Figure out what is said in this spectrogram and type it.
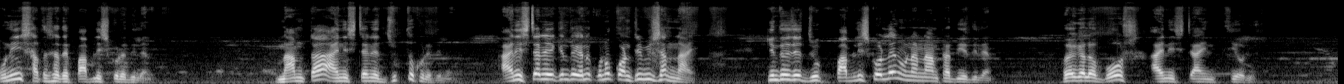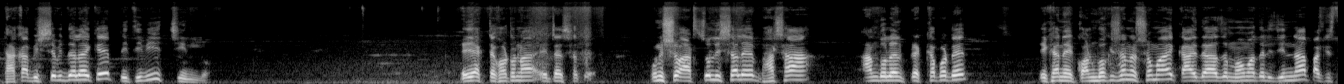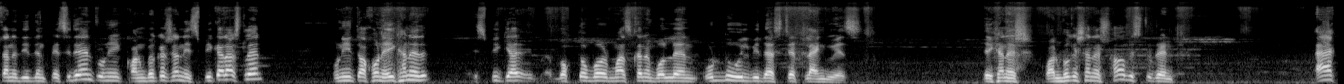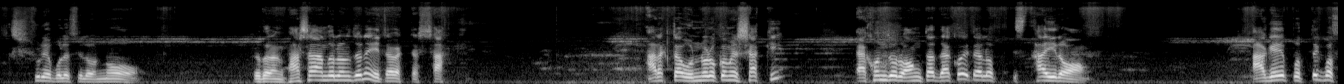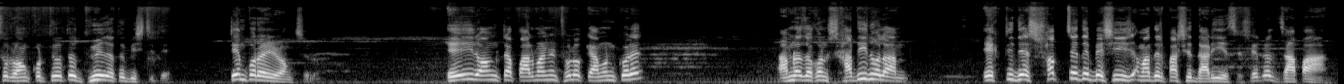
উনি সাথে সাথে পাবলিশ করে দিলেন। নামটা আইনস্টাইনের যুক্ত করে দিলেন। আইনস্টাইনের কিন্তু এখানে কোনো কন্ট্রিবিউশন নাই। কিন্তু যে যুগ পাবলিশ করলেন, ওনার নামটা দিয়ে দিলেন। হয়ে গেল বোস আইনস্টাইন থিওরি। ঢাকা বিশ্ববিদ্যালয়কে পৃথিবী চিনল। এই একটা ঘটনা, এটার সাথে। উনিশশো আটচল্লিশ সালে ভাষা আন্দোলনের প্রেক্ষাপটে এখানে কনভোকেশনের সময় কায়দা আজম মোহাম্মদ আলী জিন্না, পাকিস্তানের দিদিন প্রেসিডেন্ট, উনি কনভোকেশন স্পিকার আসলেন। উনি তখন এইখানে স্পিকার বক্তব্যর মাঝখানে বললেন, Urdu will be the state language এখানে কনভোকেশনের সব স্টুডেন্ট এক সুরে বলেছিল নো সুতরাং ভাষা আন্দোলনের জন্য এটাও একটা সাক্ষী। আর একটা অন্য রকমের সাক্ষী, এখন যে রংটা দেখো, এটা হলো স্থায়ী রং। আগে প্রত্যেক বছর রং করতে হতো ধুয়ে যেত বৃষ্টিতে টেম্পোরারি রং ছিল। এই রংটা পার্মানেন্ট হলো কেমন করে? আমরা যখন স্বাধীন হলাম, একটি দেশ সবচেয়ে বেশি আমাদের পাশে দাঁড়িয়েছে, সেটা জাপান।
